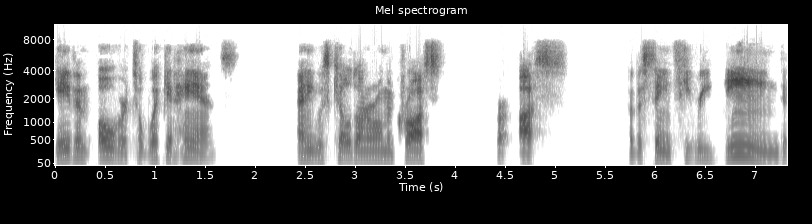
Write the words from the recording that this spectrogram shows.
gave him over to wicked hands, and he was killed on a Roman cross for us, for the saints. He redeemed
